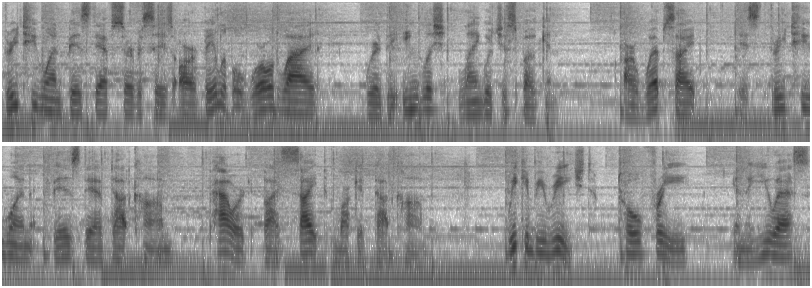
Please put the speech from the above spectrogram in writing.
321 BizDev services are available worldwide where the English language is spoken. Our website is 321bizdev.com, powered by sitemarket.com. We can be reached toll free in the US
